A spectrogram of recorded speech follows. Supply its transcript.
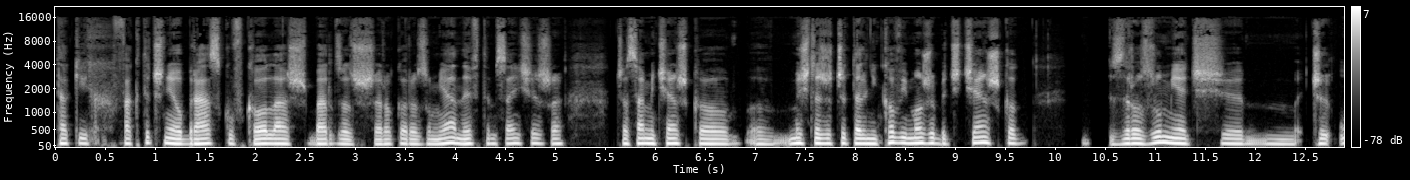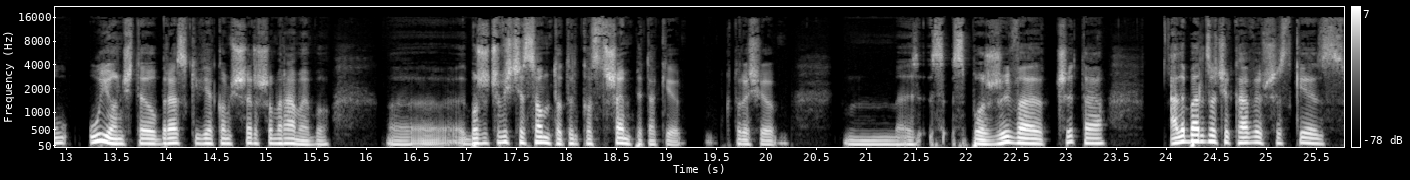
takich faktycznie obrazków, kolaż, bardzo szeroko rozumiany, w tym sensie, że czasami ciężko, myślę, że czytelnikowi może być ciężko zrozumieć, czy ująć te obrazki w jakąś szerszą ramę, bo, e, bo rzeczywiście są to tylko strzępy takie, które się spożywa, czyta, ale bardzo ciekawe, wszystkie z,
